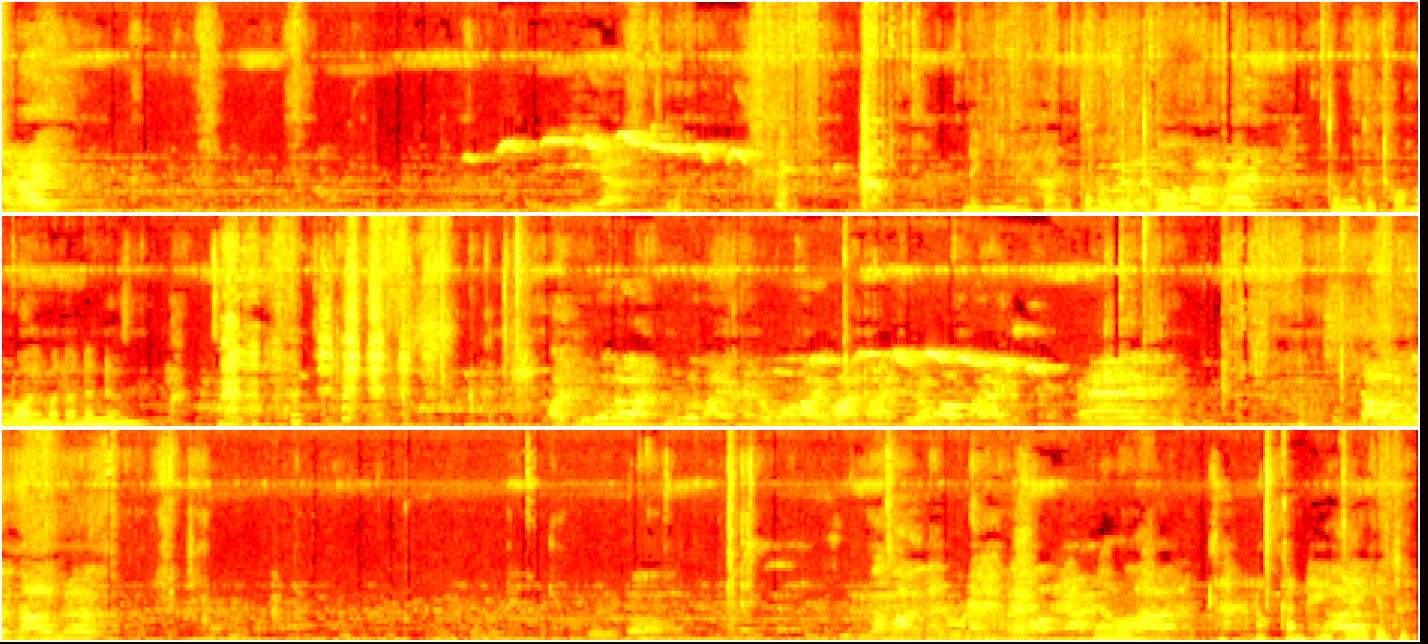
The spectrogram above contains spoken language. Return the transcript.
อะไรได้ยินไหมคะตัวเงินตัวทองพร้อมกันตัวเงินตัวทองลอยมาแล้วนั่นหนึ่งถือมาถือมาใหม่ธนูมาใหม่วางใหม่ที่เราบอกไปแม่งซ้อมมือซ้อมแล้วระวังธนูนั้นไม่บอกนะ เราเรากั้นหายใจกันสุด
